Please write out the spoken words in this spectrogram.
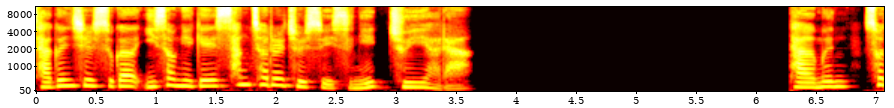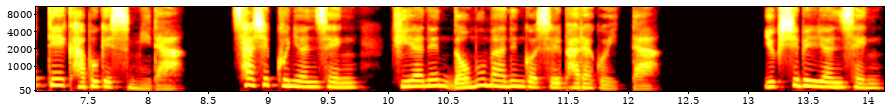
작은 실수가 이성에게 상처를 줄 수 있으니 주의하라. 다음은 소띠 가보겠습니다. 49년생, 귀하는 너무 많은 것을 바라고 있다. 61년생,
